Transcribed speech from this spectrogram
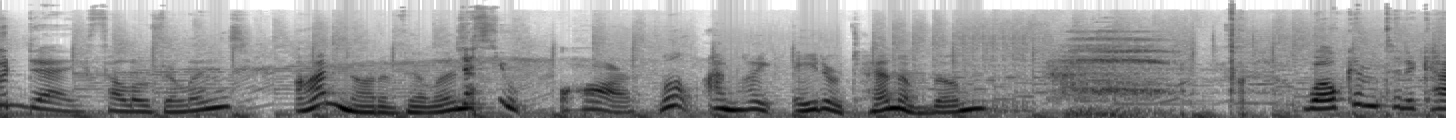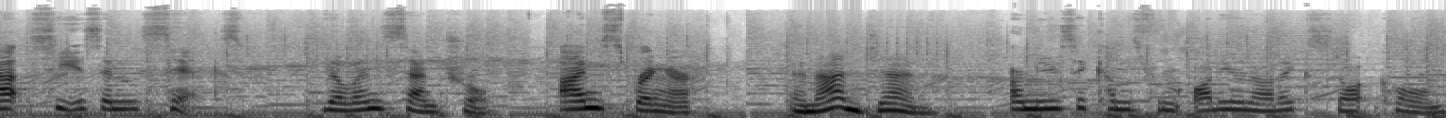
Good day, fellow villains. I'm not a villain. Yes, you are. Well, I'm like eight or ten of them. Welcome to the Cat Season 6, Villain Central. I'm Springer. And I'm Jen. Our music comes from Audionautics.com.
